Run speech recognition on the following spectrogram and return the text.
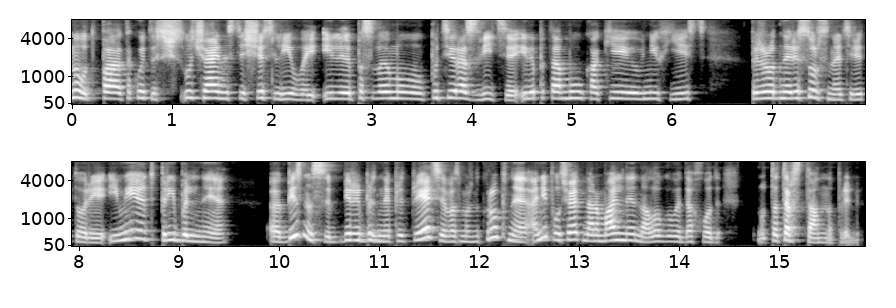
ну вот по какой-то случайности счастливой или по своему пути развития, или потому, какие у них есть природные ресурсы на территории, имеют прибыльные бизнесы, прибыльные предприятия, возможно, крупные, они получают нормальные налоговые доходы. Ну, Татарстан, например.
